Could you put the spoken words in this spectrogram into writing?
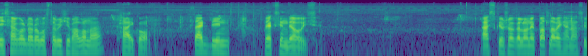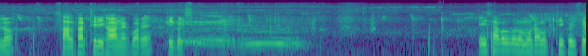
এই ছাগলটার অবস্থা বেশি ভালো না, খায় কম। চার দিন ভ্যাকসিন দেওয়া হয়েছে। আজকে সকালে অনেক পাতলা পায়খানা ছিল। সালফার থ্রি খাওয়ানোর পরে ঠিক হয়েছে। এই ছাগলগুলো মোটামুটি ঠিক হয়েছে।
